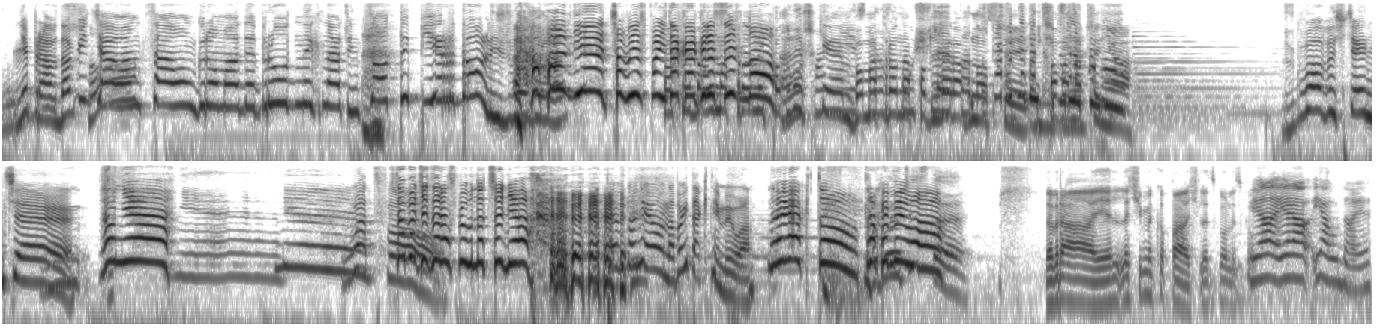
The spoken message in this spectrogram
Nieprawda, Co? widziałam całą gromadę brudnych naczyń. Co ty pierdolisz w O ogóle? nie, czemu jest pani To taka agresywna? Pod łóżkiem, bo matrona podżera w nocy to i chowa naczynia. Z głowy ścięcie! No nie! Nie. Nie! Łatwo! Kto będzie teraz mył naczynia? Na pewno nie ona, bo i tak nie myła. No jak to? Trochę myła! czyste. Dobra, je- lecimy kopać, let's go, let's go. Ja, ja, ja udaję.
